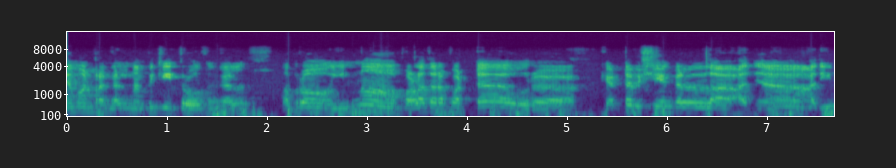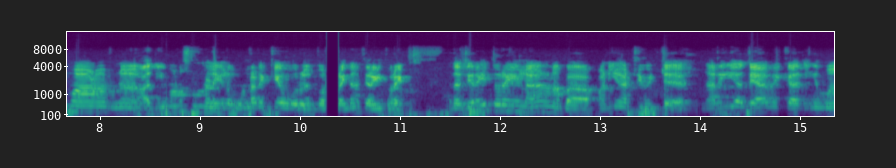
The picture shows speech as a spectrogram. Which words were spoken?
ஏமாற்றங்கள் நம்பிக்கை துரோகங்கள் அப்புறம் இன்னும் பலதரப்பட்ட ஒரு கெட்ட விஷயங்கள் அதி அதிகமான அதிகமான சூழ்நிலைகளை உள்ளடக்கிய ஒரு துறை தான் திரைத்துறை. இந்த திரைத்துறையில நம்ம பணியாற்றி விட்டு நிறைய தேவைக்கு அதிகமா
